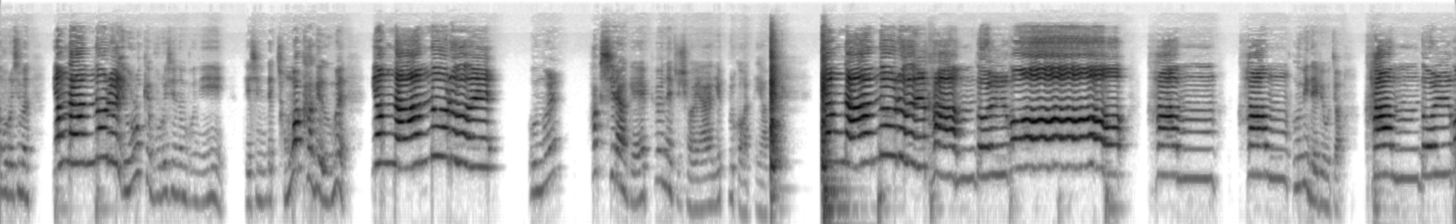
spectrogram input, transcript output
띄어서 부르시면 영남로를 이렇게 부르시는 분이 계시는데 정확하게 음을 영남로를 음을 확실하게 표현해 주셔야 예쁠 것 같아요. 영남로를 감돌고 감, 감 음이 내려오죠. 감돌고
